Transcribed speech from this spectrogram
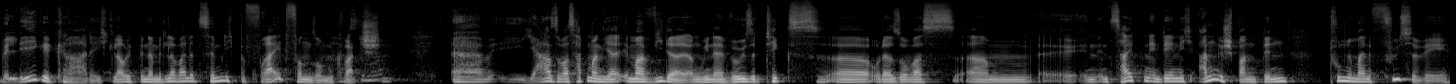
Belege gerade. Ich glaube, ich bin da mittlerweile ziemlich befreit von so einem Quatsch. Ähm, ja, sowas hat man ja immer wieder. Irgendwie nervöse Ticks äh, oder sowas. Ähm, äh, in, in Zeiten, in denen ich angespannt bin, tun mir meine Füße weh.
